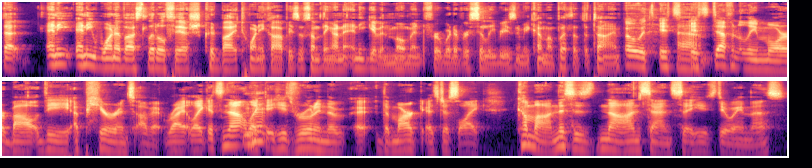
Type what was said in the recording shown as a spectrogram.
that any any one of us little fish could buy 20 copies of something on any given moment for whatever silly reason we come up with at the time oh it's it's um, it's definitely more about the appearance of it right like it's not mm-hmm. like that he's ruining the uh, the market it's just like come on this is nonsense that he's doing this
